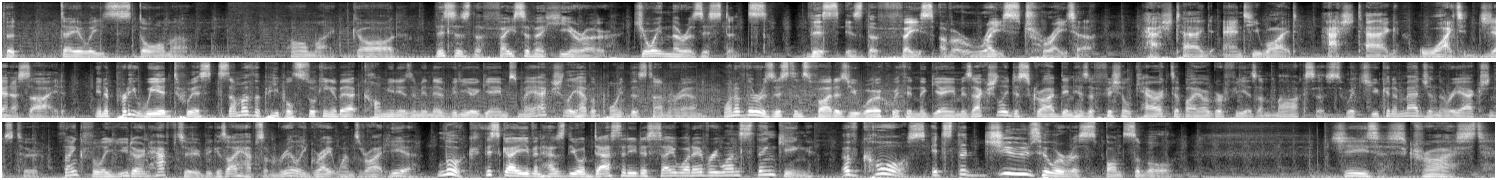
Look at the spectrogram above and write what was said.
the Daily Stormer. Oh my god. This is the face of a hero. Join the resistance. This is the face of a race traitor. Hashtag anti-white. Hashtag white genocide. In a pretty weird twist, some of the people sooking about communism in their video games may actually have a point this time around. One of the resistance fighters you work with in the game is actually described in his official character biography as a Marxist, which you can imagine the reactions to. Thankfully, you don't have to, because I have some really great ones right here. Look, this guy even has the audacity to say what everyone's thinking. Of course, it's the Jews who are responsible. Jesus Christ.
